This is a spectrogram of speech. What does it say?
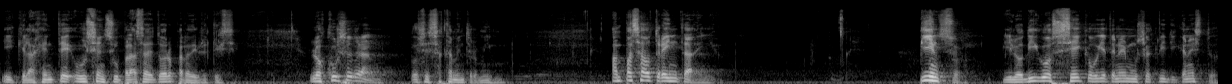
y que la gente use en su Plaza de Toro para divertirse. Los cursos de verano, pues exactamente lo mismo. Han pasado 30 años. Pienso y lo digo, sé que voy a tener mucha crítica en esto.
